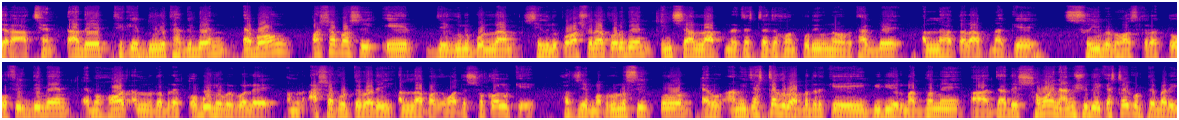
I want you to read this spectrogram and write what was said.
যারা আছেন, তাদের থেকে দূরে থাকবেন এবং পাশাপাশি এর যেগুলো বললাম, সেগুলো পড়াশোনা করবেন। ইনশাআল্লাহ আপনার চেষ্টা যখন পরিপূর্ণভাবে থাকবে, আল্লাহ তালা আপনাকে সহিভাবে হজ করার তৌফিক দিবেন এবং হজ আল্লাহ দরবারে কবুল হবে বলে আমরা আশা করতে পারি। আল্লাহ পাক আমাদের সকলকে হজে মবরু নসিব করুন এবং আমি চেষ্টা করব আপনাদেরকে এই ভিডিওর মাধ্যমে যাদের সময় না, আমি শুধু এই কাজটাই করতে পারি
